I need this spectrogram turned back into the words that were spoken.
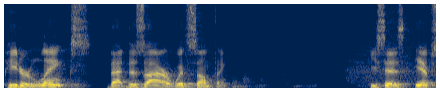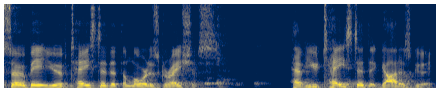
Peter links that desire with something. He says, If so be you have tasted that the Lord is gracious, have you tasted that God is good?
